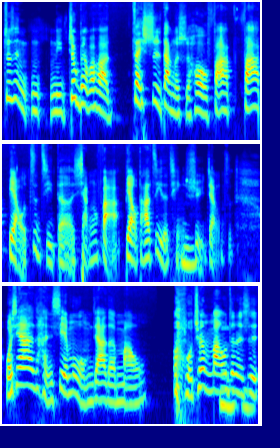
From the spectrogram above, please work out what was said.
就是你你就没有办法在适当的时候发发表自己的想法，表达自己的情绪。这样子，我现在很羡慕我们家的猫。我觉得猫真的是，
